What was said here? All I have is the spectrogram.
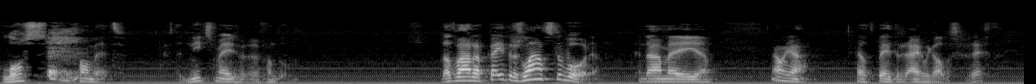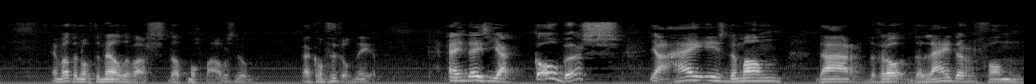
Los van wet. Heeft er niets mee van doen. Dat waren Petrus' laatste woorden. En daarmee, eh, nou ja, had Petrus eigenlijk alles gezegd. En wat er nog te melden was, dat mocht Paulus doen. Daar komt het op neer. En deze Jacobus, ja, hij is de man daar, de, de leider van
